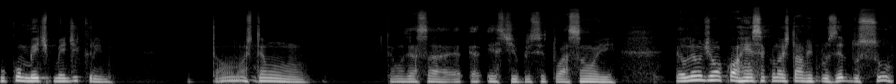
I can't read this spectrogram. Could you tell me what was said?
o cometimento de crime. Então nós temos temos essa, é, é, esse tipo de situação aí. Eu lembro de uma ocorrência que nós estávamos em Cruzeiro do Sul.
